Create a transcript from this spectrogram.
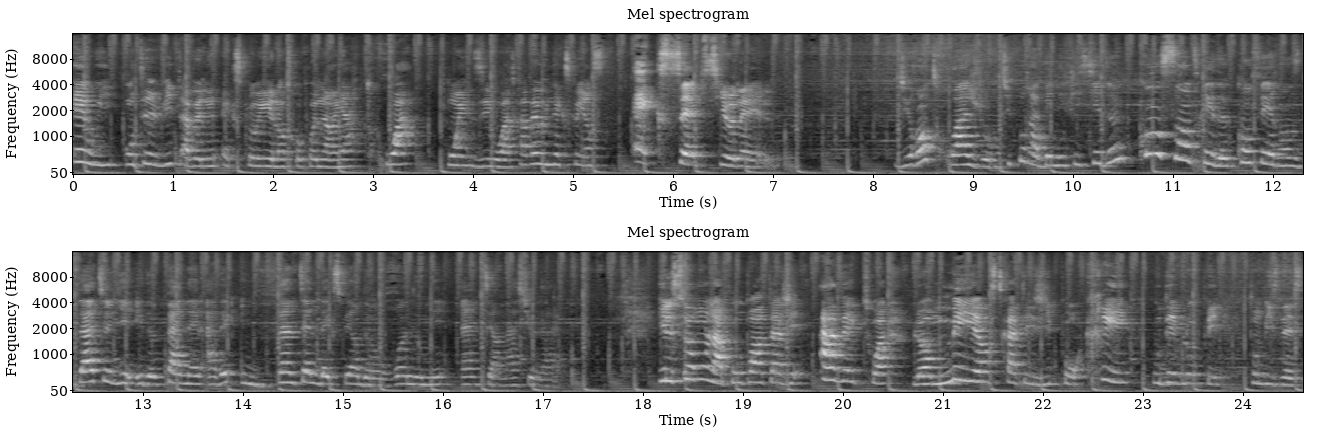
Et oui, on t'invite à venir explorer l'entrepreneuriat 3.0 à travers une expérience exceptionnelle. Durant trois jours, tu pourras bénéficier d'un concentré de conférences, d'ateliers et de panels avec une vingtaine d'experts de renommée internationale. Ils seront là pour partager avec toi leurs meilleures stratégies pour créer ou développer ton business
